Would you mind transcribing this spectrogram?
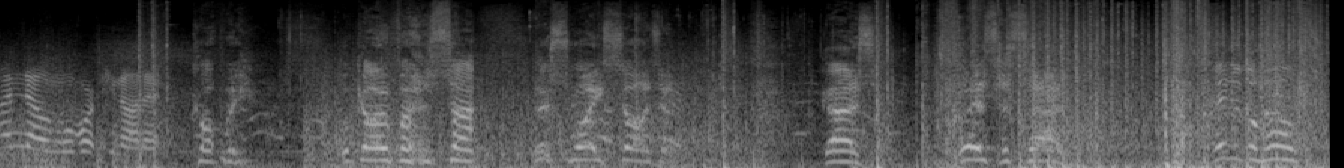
Unknown, we're working on it. Copy. We're going for Hassan. This way, Sergeant. Guys, where's Hassan? End of the hall.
